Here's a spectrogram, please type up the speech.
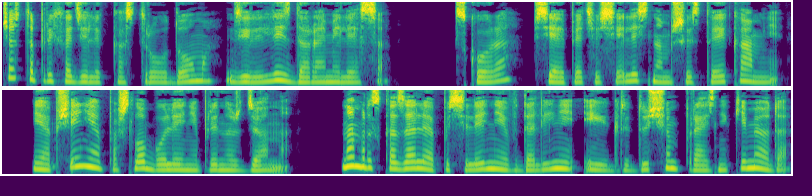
Часто приходили к костру у дома, делились дарами леса. Скоро все опять уселись на мшистые камни, и общение пошло более непринужденно. Нам рассказали о поселении в долине и грядущем празднике меда,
